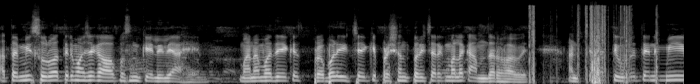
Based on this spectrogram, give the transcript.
आता मी सुरुवात तरी माझ्या गावापासून केलेली आहे. मनामध्ये एकच प्रबळ इच्छा आहे की प्रशांत परिचारक मला कामदार व्हावेत. आणि त्या तीव्रतेने मी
